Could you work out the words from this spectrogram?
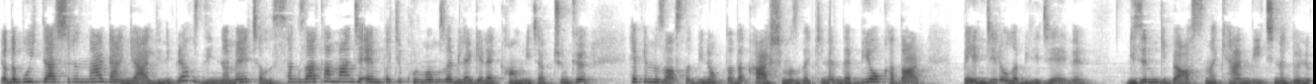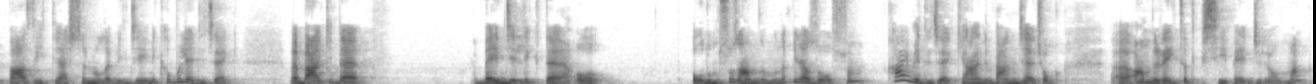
ya da bu ihtiyaçların nereden geldiğini biraz dinlemeye çalışsak zaten bence empati kurmamıza bile gerek kalmayacak. Çünkü hepimiz aslında bir noktada karşımızdakinin de bir o kadar bencil olabileceğini, bizim gibi aslında kendi içine dönük bazı ihtiyaçların olabileceğini kabul edecek ve belki de bencillik de o olumsuz anlamını biraz olsun kaybedecek. Yani bence çok underrated bir şey bencil olmak.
